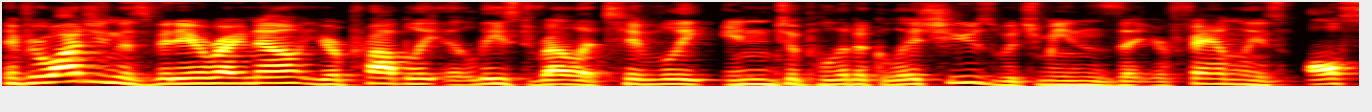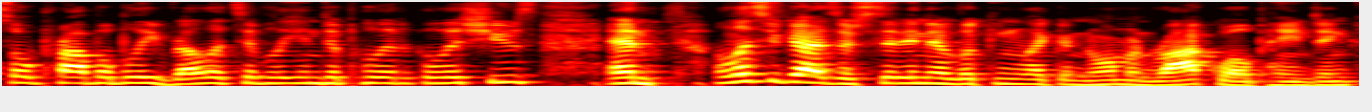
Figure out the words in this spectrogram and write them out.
if you're watching this video right now, you're probably at least relatively into political issues, which means that your family is also probably relatively into political issues. And unless you guys are sitting there looking like a Norman Rockwell painting,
